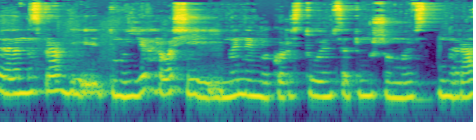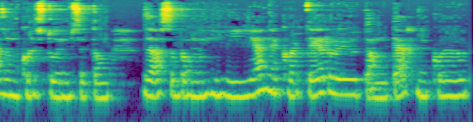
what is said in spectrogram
Е, насправді тому є гроші, і ми ними користуємося, тому що ми, ми разом користуємося там засобами гігієни, квартирою, там технікою.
